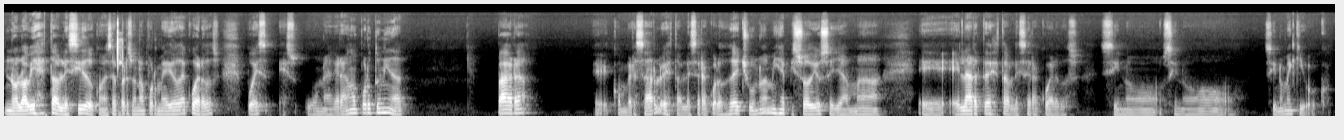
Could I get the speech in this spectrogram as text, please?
no lo habías establecido con esa persona por medio de acuerdos, pues es una gran oportunidad para eh, conversarlo y establecer acuerdos. De hecho, uno de mis episodios se llama eh, El arte de establecer acuerdos, si no, si, no, si no me equivoco.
